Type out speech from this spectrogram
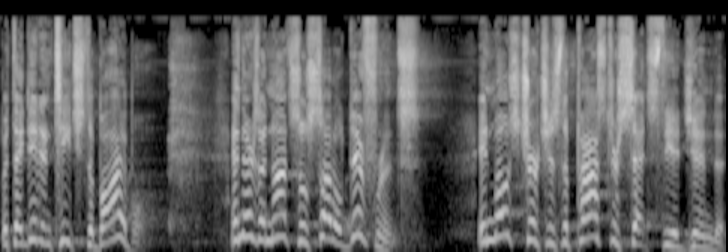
but they didn't teach the Bible. And there's a not so subtle difference. In most churches, the pastor sets the agenda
